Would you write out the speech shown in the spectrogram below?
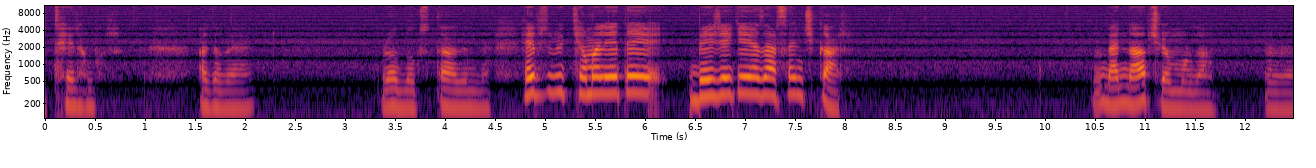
TL var. Aga be. Roblox'ta adında. Hepsi bir Kemaliyete BJK yazarsan çıkar. Ben ne yapacağım burada? Ee,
